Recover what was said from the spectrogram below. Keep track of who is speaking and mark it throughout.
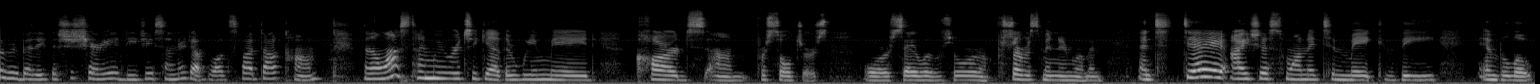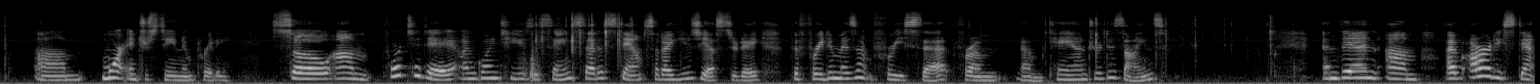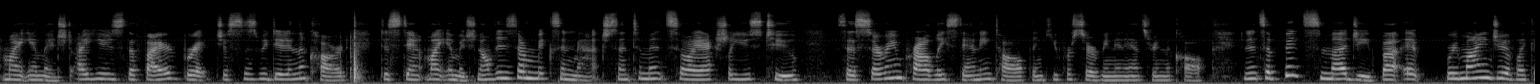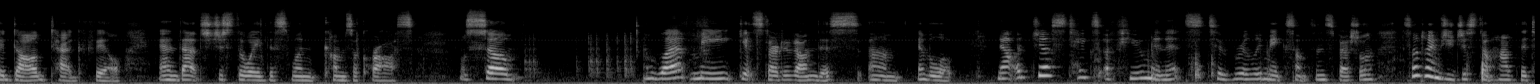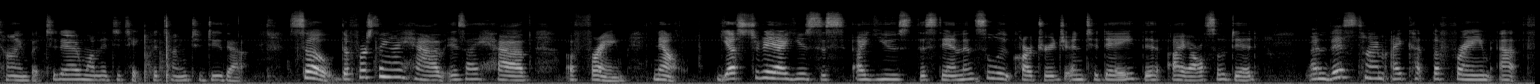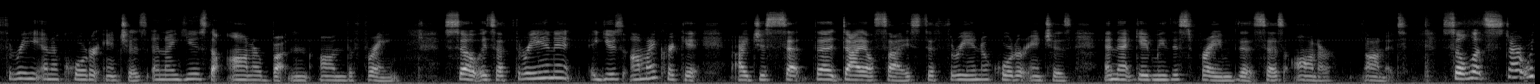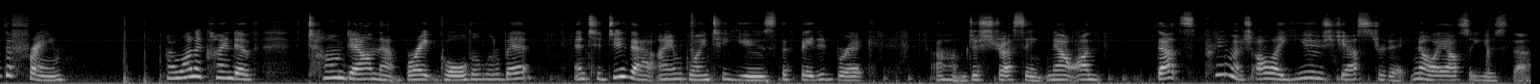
Speaker 1: everybody, this is Sherry at djssundries.blogspot.com and the last time we were together we made cards um, for soldiers or sailors or servicemen and women. And today I just wanted to make the envelope um, more interesting and pretty. So um, for today, I'm going to use the same set of stamps that I used yesterday, the Freedom Isn't Free set from um, K. Andrew Designs. And then um, I've already stamped my image. I used the fired brick, just as we did in the card, to stamp my image. Now these are mix and match sentiments, so I actually used two. Says, serving proudly, standing tall, thank you for serving and answering the call. And it's a bit smudgy, but it reminds you of like a dog tag feel. And that's just the way this one comes across. So let me get started on this um, envelope. Now it just takes a few minutes to really make something special. Sometimes you just don't have the time, but today I wanted to take the time to do that. So the first thing I have is I have a frame. Now yesterday I used this I used the stand and salute cartridge and today that I also did and this time I cut the frame at three and a quarter inches and I use the honor button on the frame. So it's a three and it use on my Cricut. I just set the dial size to three and a quarter inches and that gave me this frame that says honor on it. So let's start with the frame. I want to kind of tone down that bright gold a little bit. And to do that, I am going to use the faded brick um, distressing. Now on that's pretty much all I used yesterday. No, I also used the,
